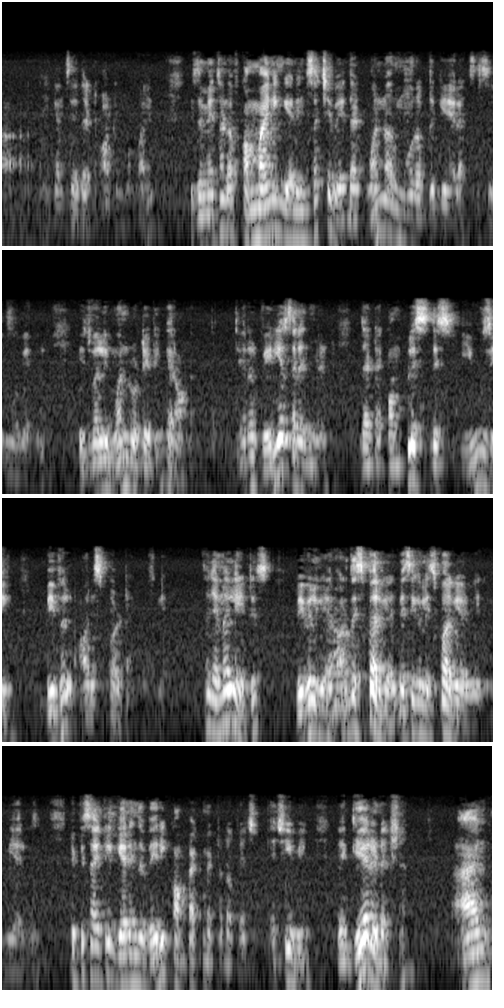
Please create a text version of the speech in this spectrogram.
uh, you can say that automobile is a method of combining gear in such a way that one or more of the gear axis is movable usually one rotating around. There are various arrangements that accomplish this using bevel or spur type of gear. So generally it is bevel gear or the spur gear, basically spur gear we, we are using. Epicyclic gear is a very compact method of achieving a gear reduction and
